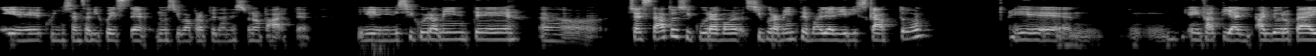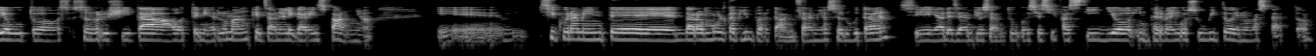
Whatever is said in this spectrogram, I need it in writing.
e quindi senza di queste non si va proprio da nessuna parte. E sicuramente uh, c'è stato sicura, sicuramente voglia di riscatto e, e infatti agli, agli europei avuto, sono riuscita a ottenerlo, ma anche già nelle gare in Spagna. E sicuramente darò molta più importanza alla mia salute. Se ad esempio sento un qualsiasi fastidio, intervengo subito e non aspetto.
